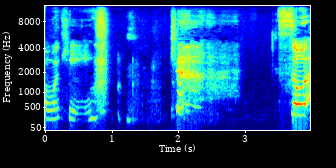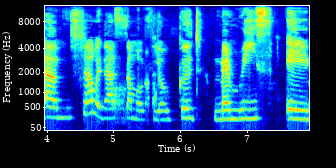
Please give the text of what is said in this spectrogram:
Okay. so, um, share with us some of your good memories in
